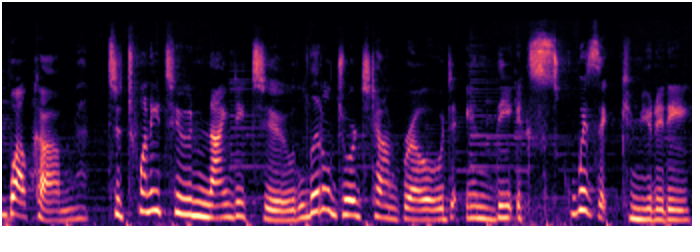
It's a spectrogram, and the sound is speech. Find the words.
Welcome to 2292 Little Georgetown Road in the exquisite community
